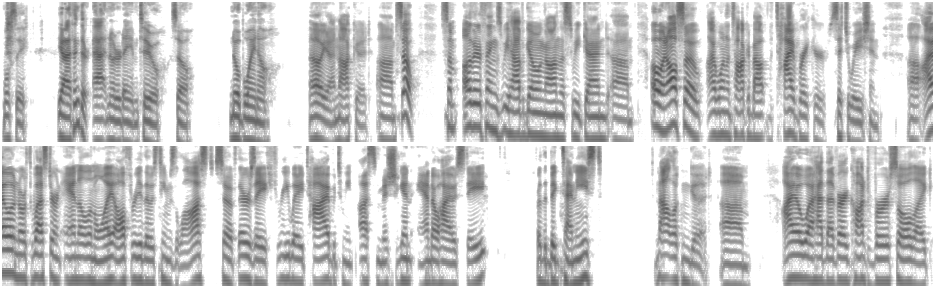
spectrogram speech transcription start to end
we'll see. Yeah, I think they're at Notre Dame too. So no bueno. Oh yeah, not good. Um, so some other things we have going on this weekend. Um, oh, and also I want to talk about the tiebreaker situation. Uh, Iowa, Northwestern, and Illinois, all three of those teams lost. So if there's a three-way tie between us, Michigan, and Ohio State for the Big Ten East, not looking good. Um, Iowa had that very controversial, like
